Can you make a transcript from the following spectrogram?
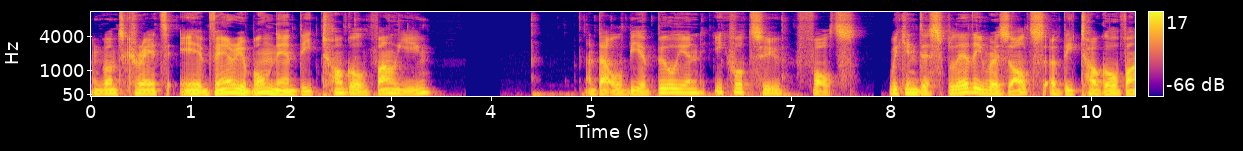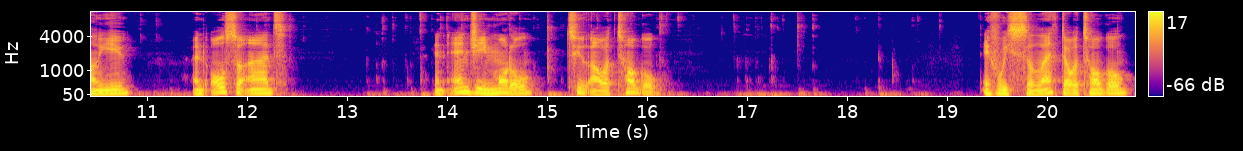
I'm going to create a variable named the toggle value and that will be a boolean equal to false. We can display the results of the toggle value and also add an ng model to our toggle. If we select our toggle,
